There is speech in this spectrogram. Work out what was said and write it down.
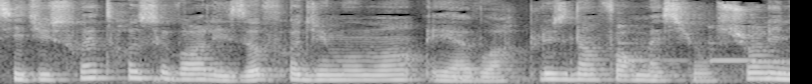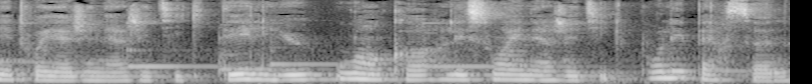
Si tu souhaites recevoir les offres du moment et avoir plus d'informations sur les nettoyages énergétiques des lieux ou encore les soins énergétiques pour les personnes,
